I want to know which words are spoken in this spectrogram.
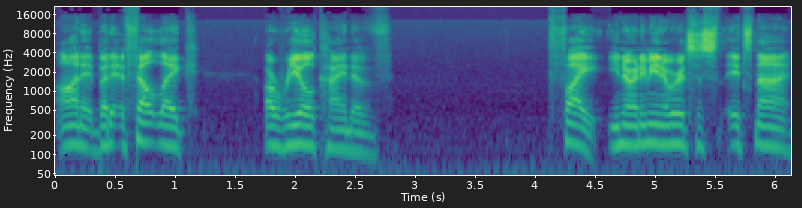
on it, but it felt like a real kind of fight. You know what I mean? Where it's just it's not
